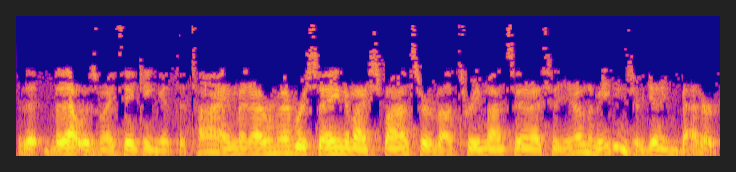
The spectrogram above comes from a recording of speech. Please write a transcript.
th- but that was my thinking at the time. And I remember saying to my sponsor about three months in, I said, "You know, the meetings are getting better."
